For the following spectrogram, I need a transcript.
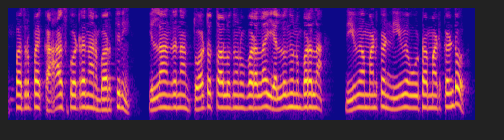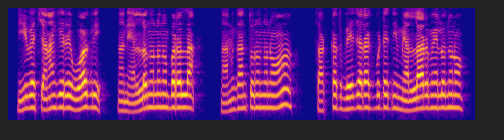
ಇಪ್ಪತ್ತು ರೂಪಾಯಿ ಕಾಸು ಕೊಟ್ರೆ ನಾನು ಬರ್ತೀನಿ. ಇಲ್ಲ ಅಂದ್ರೆ ನಾನು ತೋಟ ತಾಲೂದನು ಬರಲ್ಲ ಎಲ್ಲದೂ ಬರಲ್ಲ. ನೀವೇ ಮಾಡ್ಕೊಂಡು, ನೀವೇ ಊಟ ಮಾಡ್ಕೊಂಡು, ನೀವೇ ಚೆನ್ನಾಗಿರಿ, ಹೋಗ್ರಿ. ನಾನು ಎಲ್ಲನೂ ಬರಲ್ಲ. ನನ್ಗಂತೂ ಸಖತ್ ಬೇಜಾರಾಗ್ಬಿಟ್ಟೈತಿ ನಿಮ್ ಎಲ್ಲಾರ ಮೇಲೂ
